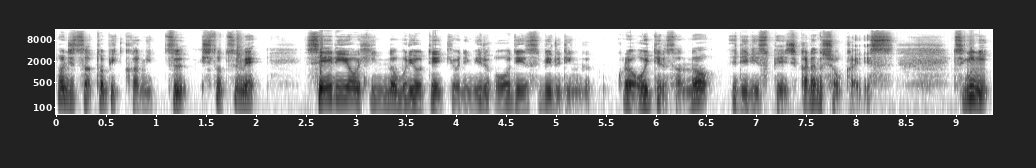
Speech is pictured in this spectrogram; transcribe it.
本日はトピックが3つ。1つ目、生理用品の無料提供に見るオーディエンスビルディング。これはオイテルさんのリリースページからの紹介です。次に、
